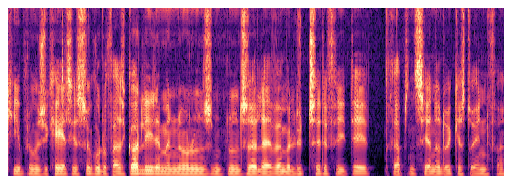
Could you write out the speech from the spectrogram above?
kigger på det musikalske, så kunne du faktisk godt lide det, men nu er du ligesom nødt til at lade være med at lytte til det, fordi det repræsenterer noget, du ikke kan stå indenfor.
